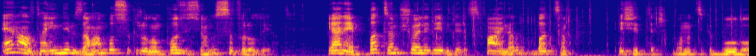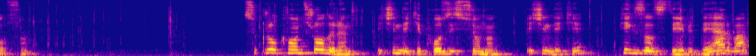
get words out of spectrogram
en alta indiğim zaman bu scroll'un pozisyonu 0 oluyor. Yani bottom şöyle diyebiliriz. Final bottom eşittir. Bunun tipi bool olsun. Scroll controller'ın içindeki pozisyonun içindeki pixels diye bir değer var.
